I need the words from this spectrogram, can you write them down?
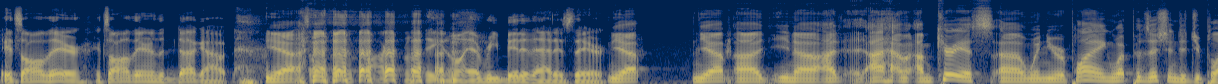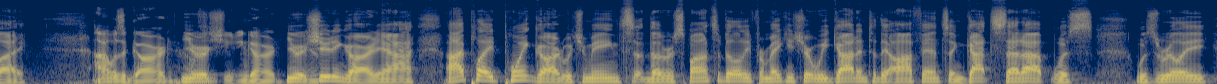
it's all there. It's all there in the dugout. Yeah. you know, every bit of that is there. Yep. Yep. Uh, you know, I, I, I'm curious. Uh, when you were playing, what position did you play? I was a guard. You were a shooting guard. You were yeah. a shooting guard. Yeah, I, played point guard, which means the responsibility for making sure we got into the offense and got set up was was really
